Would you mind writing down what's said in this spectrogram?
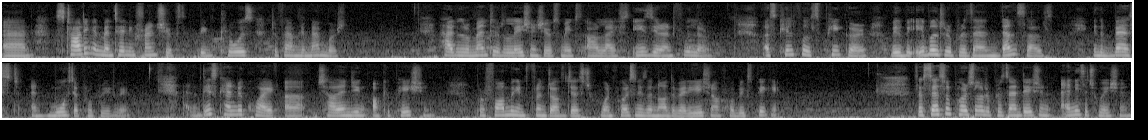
And starting and maintaining friendships, being close to family members, having romantic relationships makes our lives easier and fuller. A skillful speaker will be able to represent themselves in the best and most appropriate way. And this can be quite a challenging occupation performing in front of just one person is another variation of public speaking. Successful personal representation in any situation,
